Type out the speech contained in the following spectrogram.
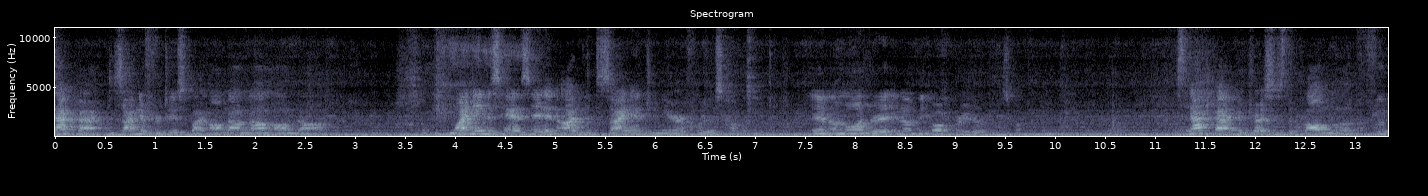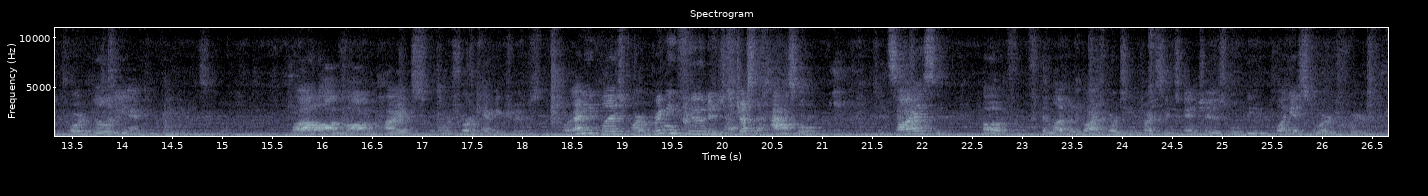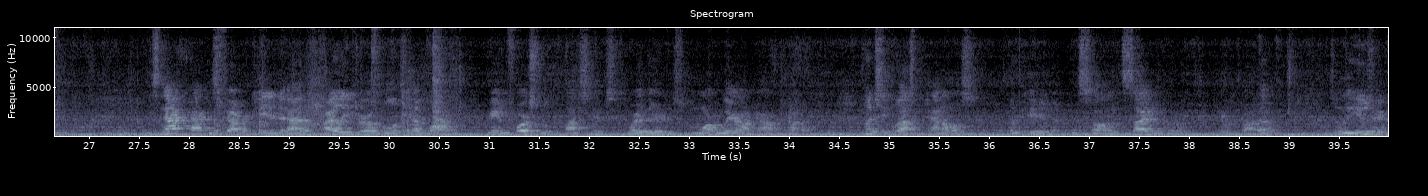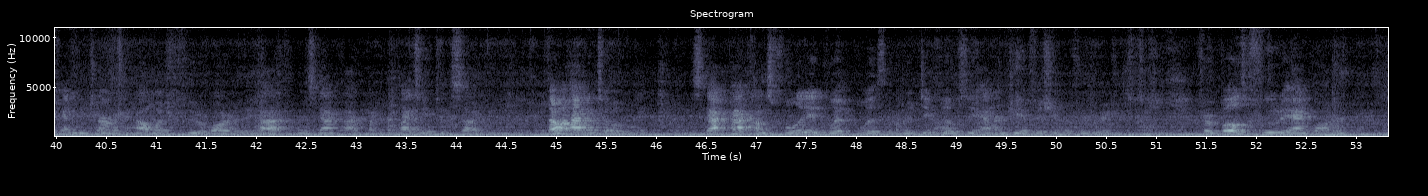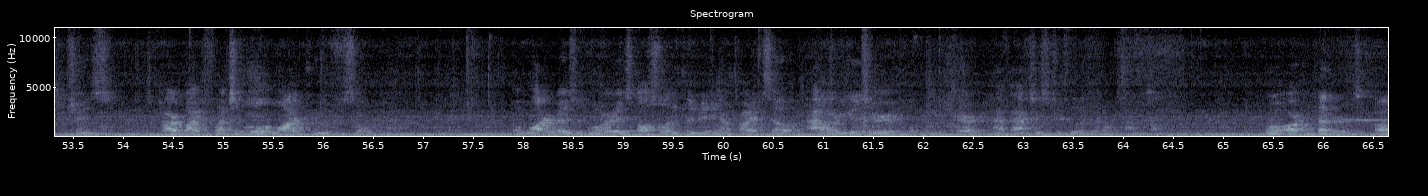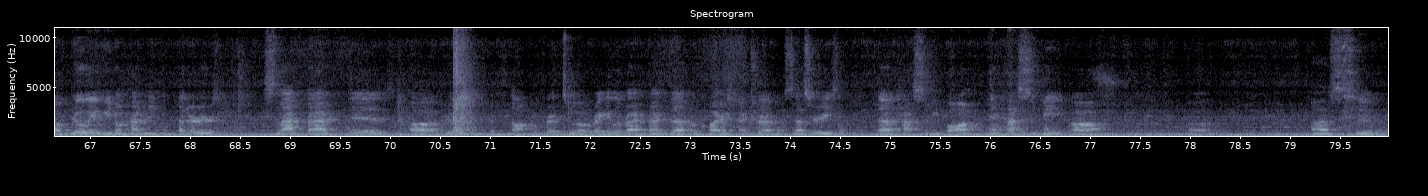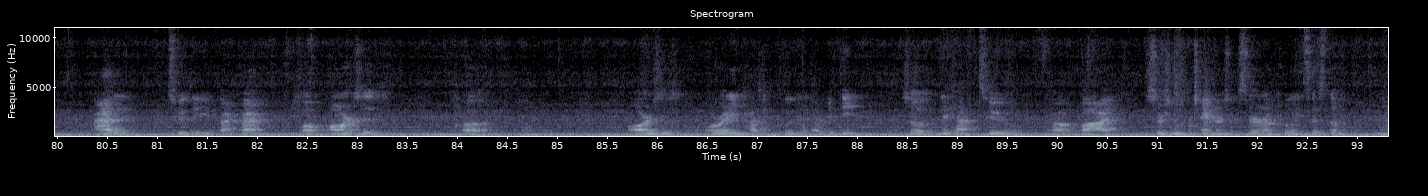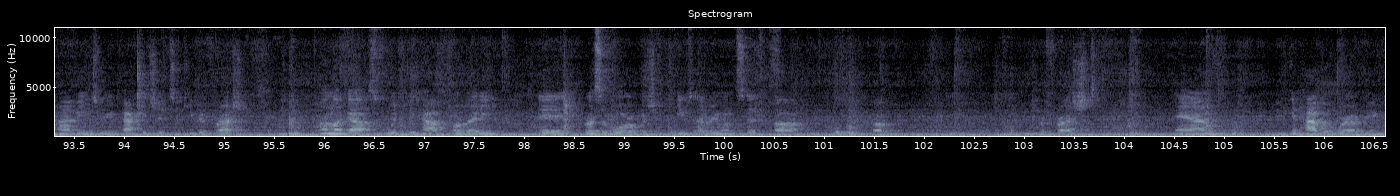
Snack Pack, designed and produced by Om Nom Nom Om Nom. My name is Hanson, and I'm the design engineer for this company. And I'm Andre, and I'm the operator of this company. The Snack Pack addresses the problem of food portability and convenience. While on long hikes or short camping trips, or any place where bringing food is just a hassle, its size of 11 by 14 by 6 inches will be plenty of storage for your snack pack is fabricated out of highly durable Kevlar, reinforced with plastics, where there is more wear on our product. Plexiglass panels located installed inside of the product, so the user can determine how much food or water they have in the snack pack by glancing to the side, without having to open it. The snack pack comes fully equipped with a ridiculously energy efficient refrigeration system for both food and water, which is powered by flexible, waterproof solar water reservoir is also included in our product, so our user will have access to fluids at all times. Well, our competitors. Uh, really, we don't have any competitors. Snack Pack is uh, really comp- not compared to a regular backpack that requires extra accessories that has to be bought and has to be uh, uh, has to added to the backpack. Well, ours is uh, ours is already has included everything, so they have to uh, buy certain containers, external cooling system, and having to repackage it to keep it fresh. Unlike us, which we have already a reservoir which keeps everyone uh, uh, refreshed, and you can have it wherever you.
